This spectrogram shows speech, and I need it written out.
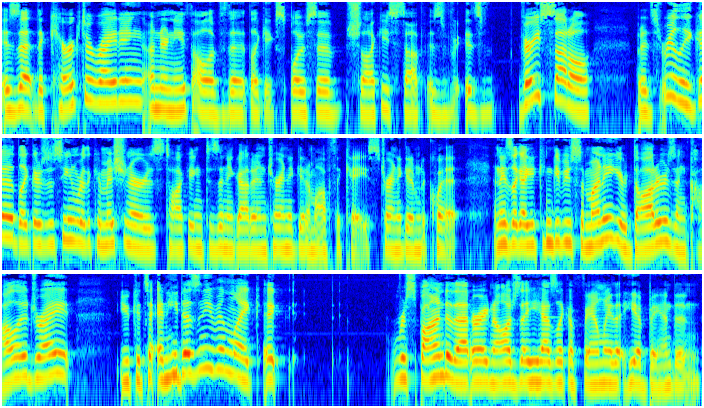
is that the character writing underneath all of the like explosive schlocky stuff is is very subtle, but it's really good. Like there's a scene where the commissioner is talking to Zenigata and trying to get him off the case, trying to get him to quit. And he's like, I can give you some money. Your daughter's in college, right? you could say, and he doesn't even like it, respond to that or acknowledge that he has like a family that he abandoned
